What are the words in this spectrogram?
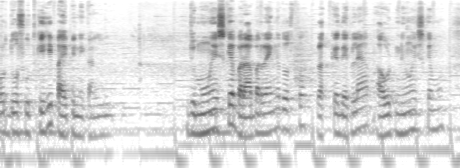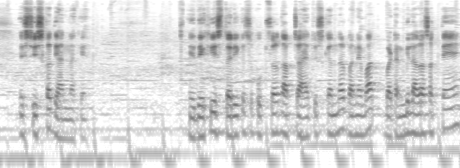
और दो सूत की ही पाइपिंग निकालनी जो मुँह है इसके बराबर रहेंगे दोस्तों, रख के देख लें आप, आउट नहीं हो इसके मुँह, इस चीज़ का ध्यान रखें। ये देखिए इस तरीके से खूबसूरत, आप चाहे तो इसके अंदर बने बाद बटन भी लगा सकते हैं।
